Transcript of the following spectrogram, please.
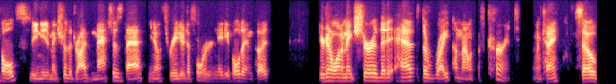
volts. So you need to make sure the drive matches that, you know, 380 to 480 volt input. You're going to want to make sure that it has the right amount of current. Okay. So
